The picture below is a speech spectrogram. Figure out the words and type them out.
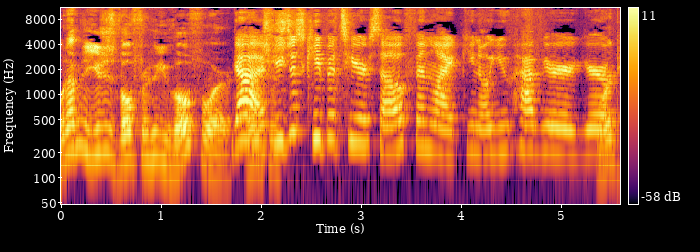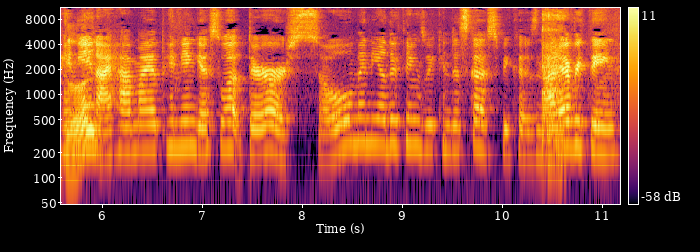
What happened to you? Just vote for who you vote for. Yeah, if you just keep it to yourself and like, you know, you have your your We're opinion, good. I have my opinion, guess what? There are so many other things we can discuss because not everything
